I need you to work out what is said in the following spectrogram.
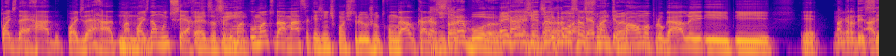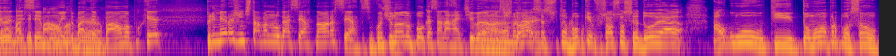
Pode dar errado? Pode dar errado, mas pode dar muito certo. É, exatamente. o, ma- o manto da massa que a gente construiu junto com o Galo, cara. A gente, história é boa. É, Cara, a a gente pô, nesse quer assunto, bater é. palma pro Galo e. e- e, é, é, Agradecer, agradecer bater muito, palma. bater É. palma, porque. Primeiro a gente tava no lugar certo na hora certa, assim, continuando um pouco essa narrativa da nossa Não, mas história. esse assunto é bom porque sócio torcedor é algo que tomou uma proporção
